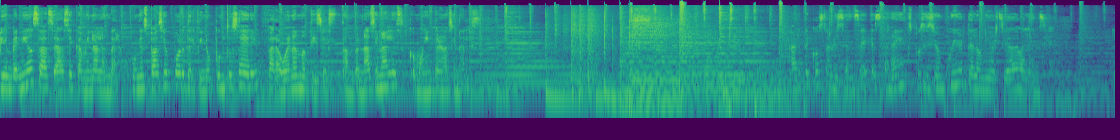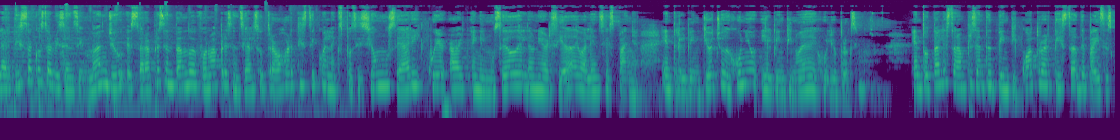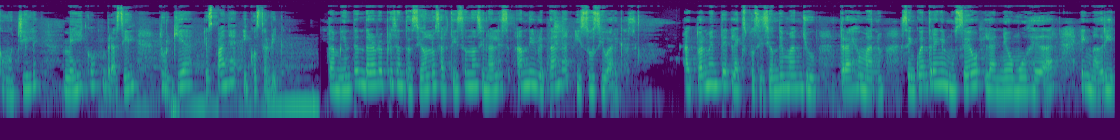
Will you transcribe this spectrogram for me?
Bienvenidos a Se hace Camino al Andar, un espacio por delfino.cr para buenas noticias, tanto nacionales como internacionales. Arte costarricense estará en exposición queer de la Universidad de Valencia. La artista costarricense Manju estará presentando de forma presencial su trabajo artístico en la exposición Museari Queer Art en el Museo de la Universidad de Valencia, España, entre el 28 de junio y el 29 de julio próximos. En total estarán presentes 24 artistas de países como Chile, México, Brasil, Turquía, España y Costa Rica. También tendrá representación los artistas nacionales Andy Retana y Susi Vargas. Actualmente la exposición de Manju, Traje Humano, se encuentra en el Museo La Neomudedar en Madrid.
